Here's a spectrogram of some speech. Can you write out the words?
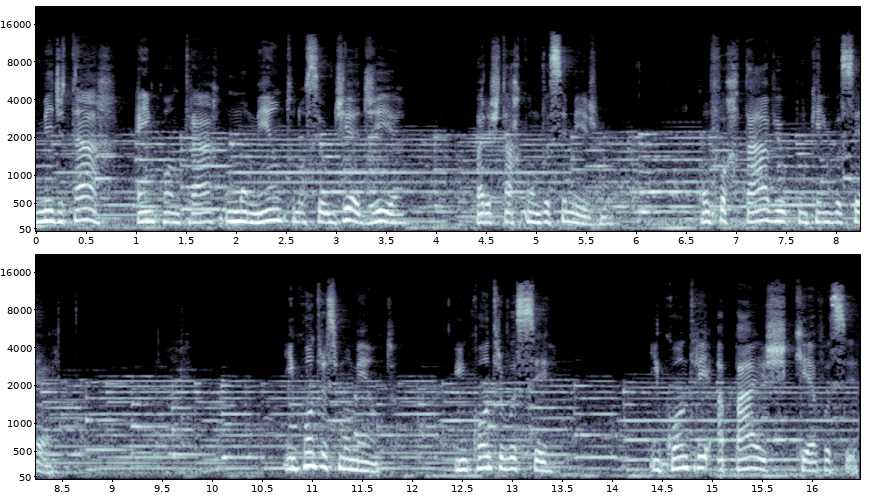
Meditar é encontrar um momento no seu dia a dia para estar com você mesmo, confortável com quem você é. Encontre esse momento, encontre você, encontre a paz que é você.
